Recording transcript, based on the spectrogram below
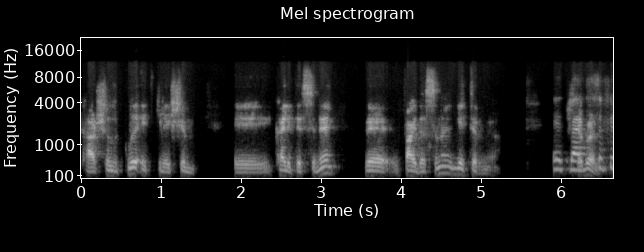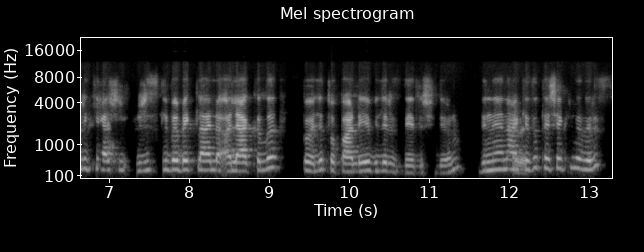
karşılıklı etkileşim e, kalitesini ve faydasını getirmiyor. Evet, İşte belki böyle. 0-2 yaş riskli bebeklerle alakalı böyle toparlayabiliriz diye düşünüyorum. Dinleyen herkese teşekkür ederiz.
